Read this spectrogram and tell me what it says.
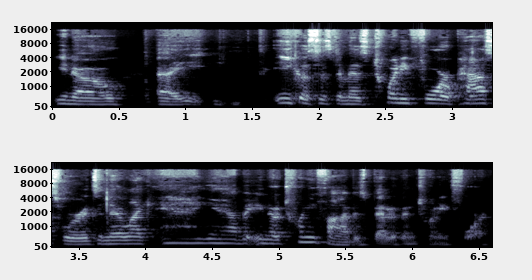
you know, uh, ecosystem has 24 passwords and they're like, eh, yeah, but you know, 25 is better than 24.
